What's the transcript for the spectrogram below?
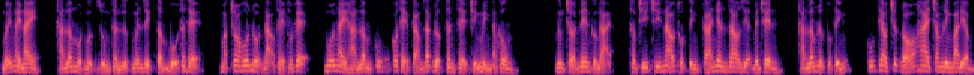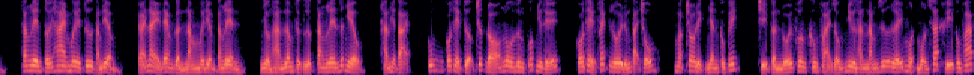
Mấy ngày nay, hàn lâm một mực dùng thần lực nguyên dịch tẩm bổ thân thể, mặc cho hỗn độn đạo thể thôn vệ, mỗi ngày hàn lâm cũng có thể cảm giác được thân thể chính mình đang không ngừng trở nên cường đại, thậm chí trí não thuộc tính cá nhân giao diện bên trên, hàn lâm lực thuộc tính cũng theo trước đó hai trăm linh ba điểm, tăng lên tới hai mươi 24 điểm, cái này đem gần năm mươi điểm tăng lên nhường hàn lâm thực lực tăng lên rất nhiều, hắn hiện tại cũng có thể tượng trước đó ngô hưng quốc như thế, có thể phách lôi đứng tại chỗ, mặc cho địch nhân công kích, chỉ cần đối phương không phải giống như hắn nắm giữ lấy một môn sát khí công pháp,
